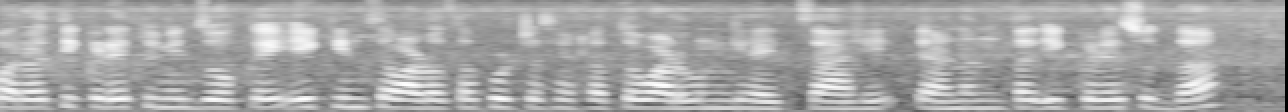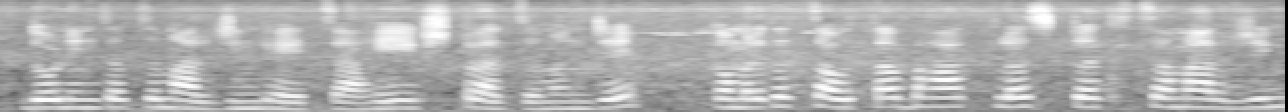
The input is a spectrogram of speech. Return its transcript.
परत इकडे तुम्ही जो काही एक इंच वाढवता पुढच्या साईडला तो वाढवून घ्यायचा आहे. त्यानंतर इकडे सुद्धा दोन इंचाचं मार्जिन घ्यायचं आहे एक्स्ट्राचं म्हणजे कमरेचा चौथा भाग प्लस टक्सचा मार्जिन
